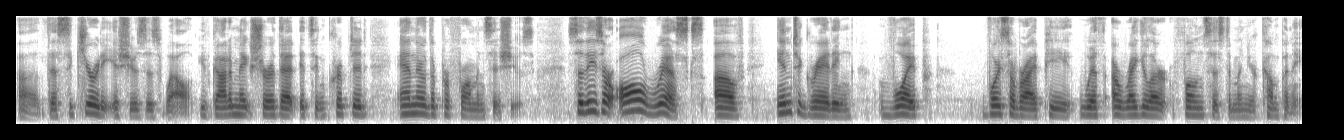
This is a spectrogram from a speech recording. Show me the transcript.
uh, the security issues as well. You've got to make sure that it's encrypted and there are the performance issues. So these are all risks of integrating VoIP, voice over IP, with a regular phone system in your company.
